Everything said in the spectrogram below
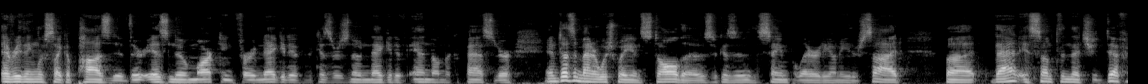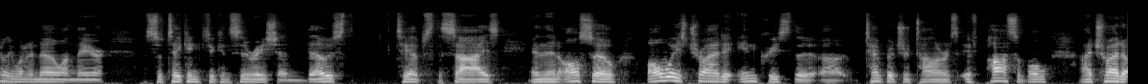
everything looks like a positive. There is no marking for a negative because there's no negative end on the capacitor. And it doesn't matter which way you install those because they're the same polarity on either side. But that is something that you definitely want to know on there. So take into consideration those tips, the size, and then also always try to increase the uh, temperature tolerance if possible. I try to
